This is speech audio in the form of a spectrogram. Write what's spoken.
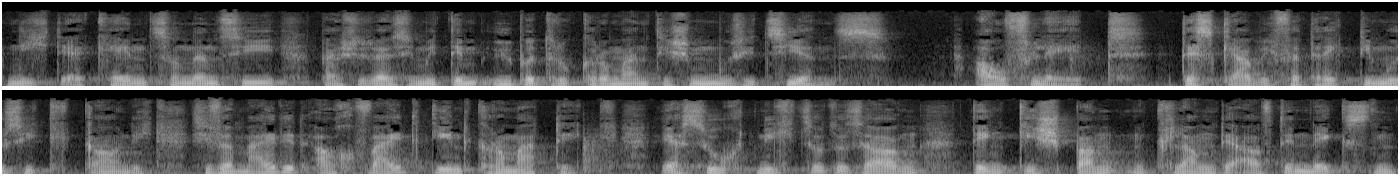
nicht erkennt, sondern sie beispielsweise mit dem Überdruck romantischen Musizierens auflädt, das, glaube ich, verträgt die Musik gar nicht. Sie vermeidet auch weitgehend Chromatik. Er sucht nicht sozusagen den gespannten Klang, der auf den nächsten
